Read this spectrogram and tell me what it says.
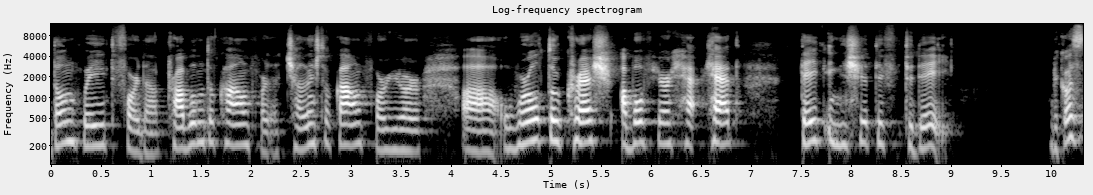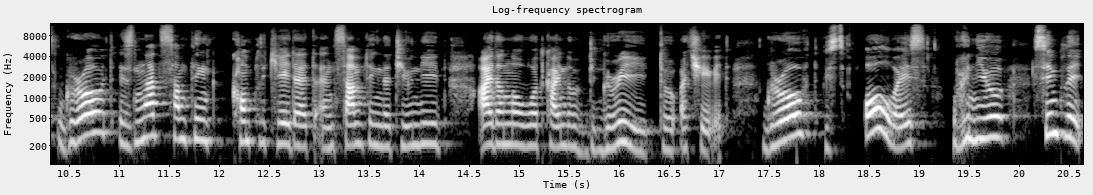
Don't wait for the problem to come, for the challenge to come, for your uh, world to crash above your head. Take initiative today. Because growth is not something complicated and something that you need, I don't know what kind of degree to achieve it. Growth is always when you simply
